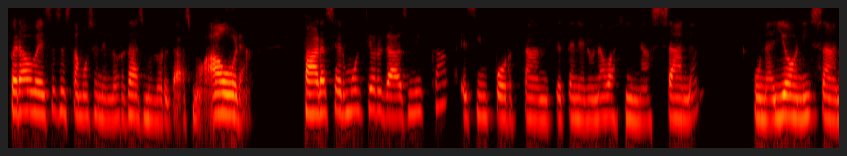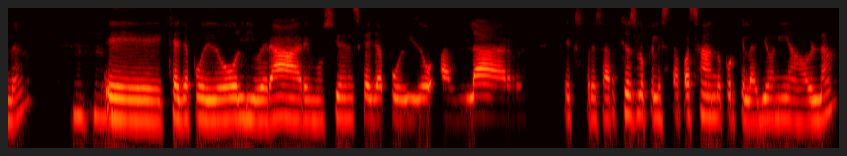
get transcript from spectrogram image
Pero a veces estamos en el orgasmo, el orgasmo. Ahora, para ser multiorgásmica es importante tener una vagina sana, una yoni sana, eh, que haya podido liberar emociones, que haya podido hablar, expresar qué es lo que le está pasando, porque la Yoni habla.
